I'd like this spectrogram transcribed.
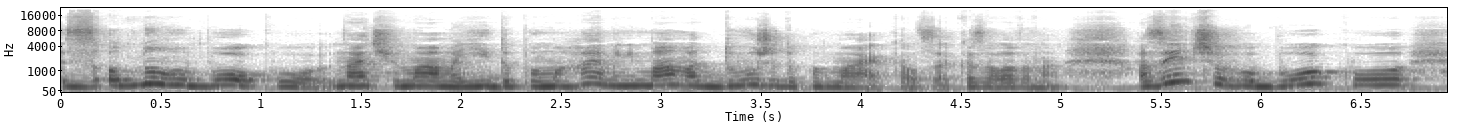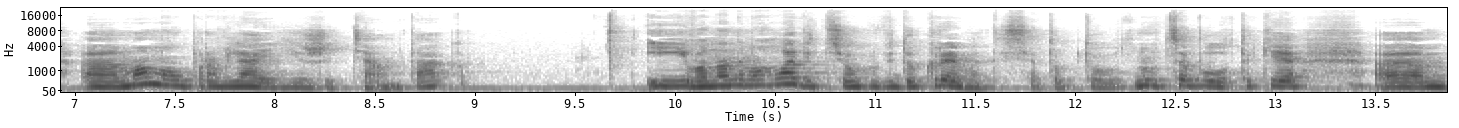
з одного боку, наче мама їй допомагає, мені мама дуже допомагає, казала вона. А з іншого боку, е, мама управляє її життям. так? І вона не могла від цього відокремитися. Тобто, ну, це було таке е,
